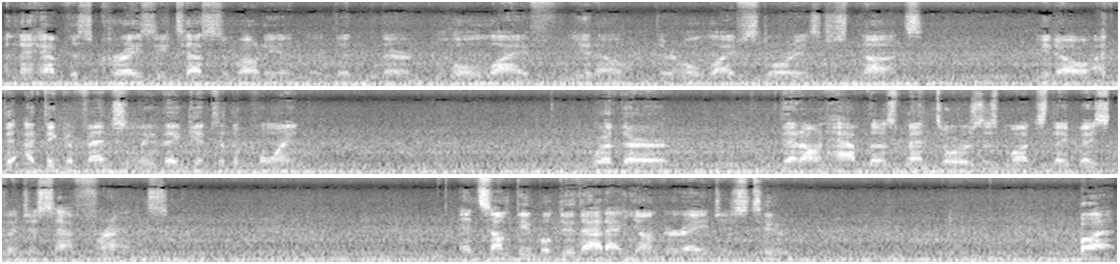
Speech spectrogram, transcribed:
and they have this crazy testimony and, and their whole life, you know, their whole life story is just nuts. You know, I, th- I think eventually they get to the point where they're they don't have those mentors as much. They basically just have friends. And some people do that at younger ages too. But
